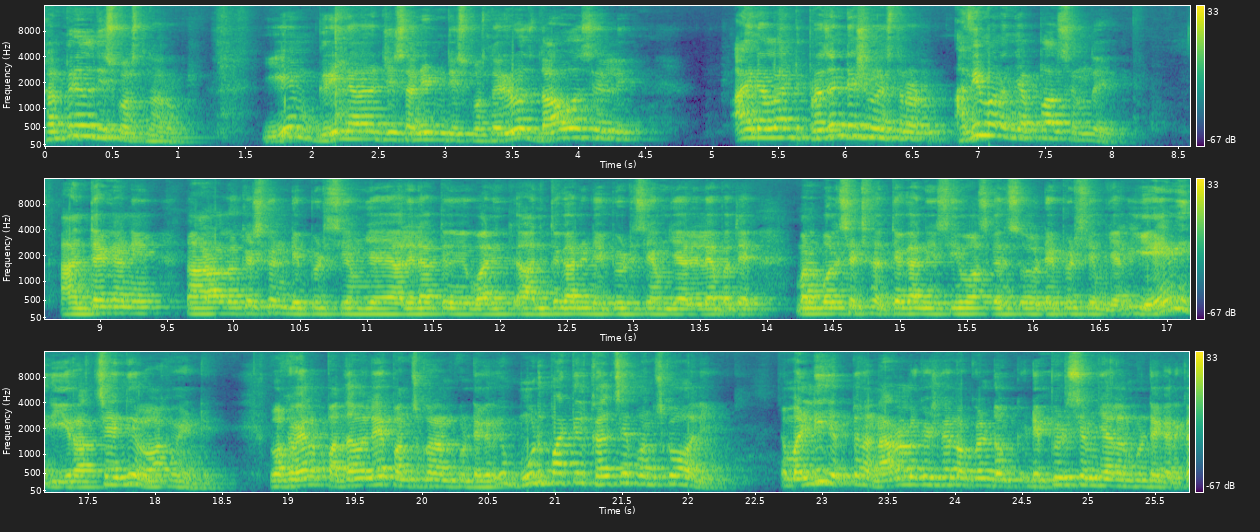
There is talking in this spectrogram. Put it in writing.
కంపెనీలు తీసుకొస్తున్నారు. ఏం గ్రీన్ ఎనర్జీస్ అన్నింటిని తీసుకొస్తున్నారు? ఈరోజు దావోస్ వెళ్ళి ఆయన అలాంటి ప్రజెంటేషన్లు ఇస్తున్నాడు అవి మనం చెప్పాల్సిందే. అంతేగాని నారా లోకేష్ గారిని డిప్యూటీ సీఎం చేయాలి లేకపోతే అనిత గారిని డిప్యూటీ సీఎం చేయాలి లేకపోతే మన బొలిశెట్టి సత్య గారిని శ్రీనివాస్ గారిని డిప్యూటీ సీఎం చేయాలి. ఏమిది రచ్చ ఏంది? లోకం ఏంటి? ఒకవేళ పదవులే పంచుకోవాలనుకుంటే కనుక మూడు పార్టీలు కలిసే పంచుకోవాలి. మళ్ళీ చెప్తున్నా నారా లోకేష్ గారిని ఒకవేళ డిప్యూటీ సీఎం చేయాలనుకుంటే కనుక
